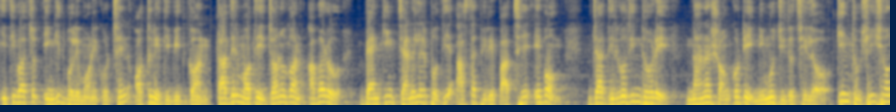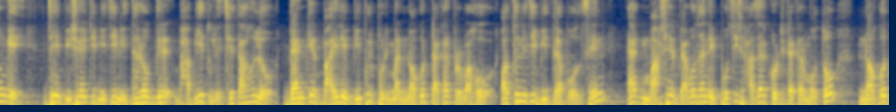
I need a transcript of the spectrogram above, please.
ইতিবাচক ইঙ্গিত বলে মনে করছেন অর্থনীতিবিদগণ। তাদের মতে, জনগণ আবারও ব্যাংকিং চ্যানেলের প্রতি আস্থা ফিরে পাচ্ছে এবং যা দীর্ঘদিন ধরে নানা সংকটে নিমজ্জিত ছিল। কিন্তু সেই সঙ্গে যে বিষয়টি নীতি নির্ধারকদের ভাবিয়ে তুলেছে তা হল, ব্যাংকের বাইরে বিপুল পরিমাণ নগদ টাকার প্রবাহ। অর্থনীতিবিদরা বলছেন এক মাসের ব্যবধানে পঁচিশ হাজার কোটি টাকার মতো নগদ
